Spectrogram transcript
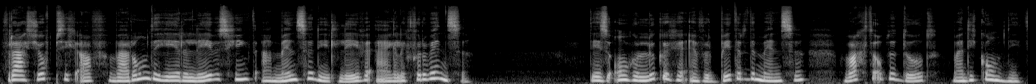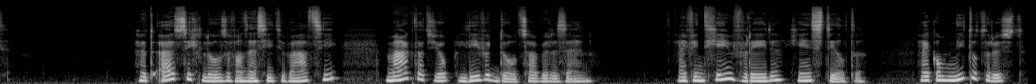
vraagt Job zich af waarom de Heere leven schenkt aan mensen die het leven eigenlijk verwensen. Deze ongelukkige en verbitterde mensen wachten op de dood, maar die komt niet. Het uitzichtloze van zijn situatie maakt dat Job liever dood zou willen zijn. Hij vindt geen vrede, geen stilte. Hij komt niet tot rust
